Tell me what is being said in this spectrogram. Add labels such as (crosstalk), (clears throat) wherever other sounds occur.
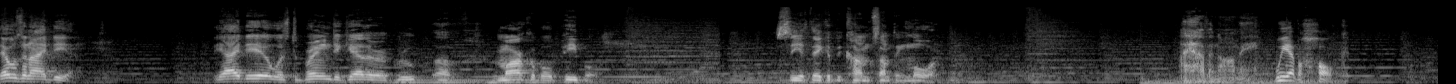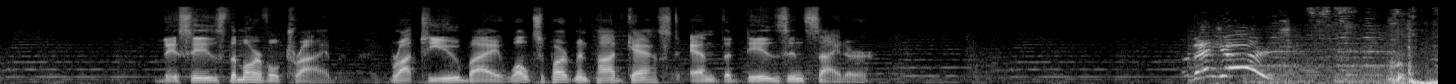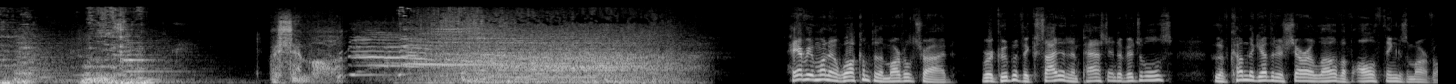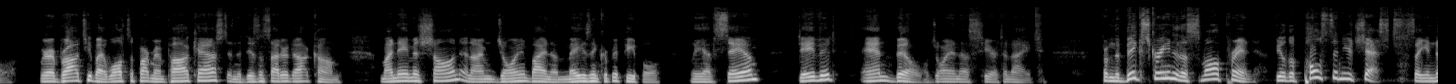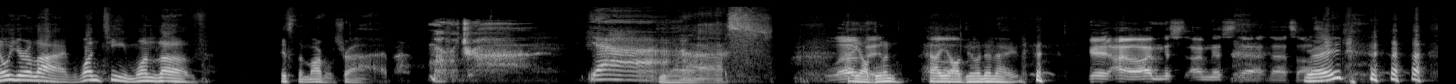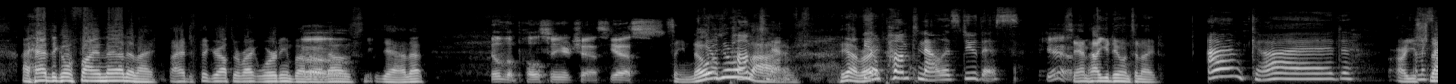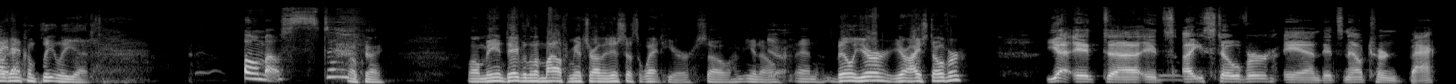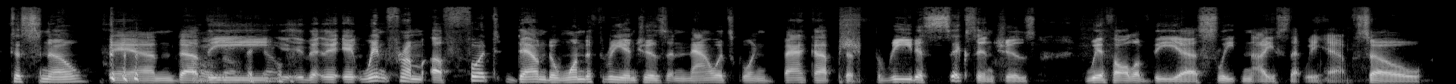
there was an idea. The idea was to bring together a group of remarkable people, see if they could become something more. I have an army. We have a Hulk. This is the Marvel Tribe, brought to you by Walt's Apartment Podcast and the DisInsider. Avengers! Assemble. Hey everyone, and welcome to the Marvel Tribe. We're a group of excited and passionate individuals who have come together to share our love of all things Marvel. We are brought to you by Walt's Apartment Podcast and the DisInsider.com. My name is Sean, and I'm joined by an amazing group of people. We have Sam, David, and Bill joining us here tonight. From the big screen to the small print, feel the pulse in your chest so you know you're alive. One team, one love. It's the Marvel Tribe. Marvel Tribe. Yeah. Yes. Love How y'all it. doing? How y'all doing tonight? (laughs) Good. I, I missed. I missed that. That's awesome. right? (laughs) I had to go find that, and I I had to figure out the right wording, but uh, that Oh. was yeah that. Feel the pulse in your chest. Yes. So you know Feel you're pumped alive. Yeah, Right. Feel right. pumped now. Let's do this. Yeah. Sam, how you doing tonight? I'm good. Are you I'm snowed in completely yet? Almost. Okay. Well, me and David live a mile from each other, and it's just wet here. So you know, Yeah. and Bill, you're you're iced over. Yeah, it uh, it's iced over and it's now turned back to snow. (laughs) And uh, Oh, no. the (laughs) it, it went from a foot down to one to three inches, and now it's going back up to three to six inches with all of the uh, sleet and ice that we have. So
